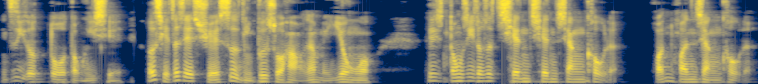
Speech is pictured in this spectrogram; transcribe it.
你自己都多懂一些。而且这些学识，你不是说好像没用哦，这些东西都是牵牵相扣的。环环相扣的，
